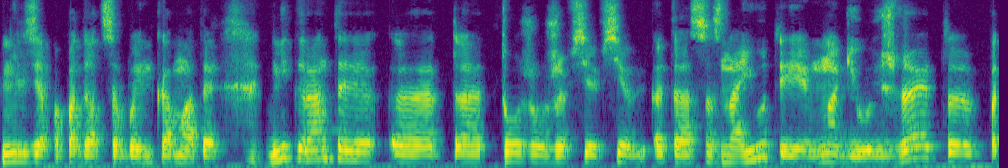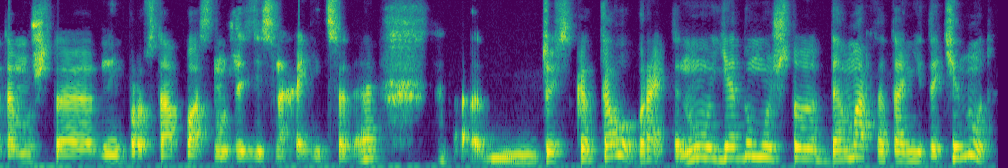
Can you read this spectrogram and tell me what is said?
нельзя попадаться в военкоматы. Мигранты э, тоже уже все, все это осознают, и многие уезжают, э, потому что им просто опасно уже здесь находиться. Да? То есть кого брать-то? Ну, я думаю, что до марта-то они дотянут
